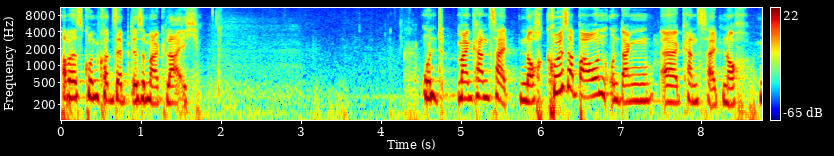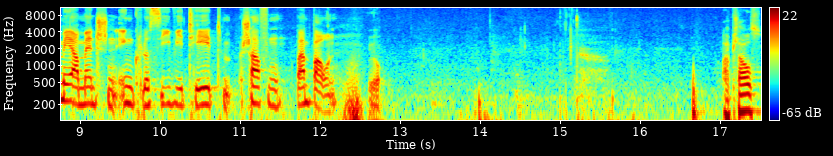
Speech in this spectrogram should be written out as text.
Aber das Grundkonzept ist immer gleich. Und man kann es halt noch größer bauen und dann äh, kann es halt noch mehr Menscheninklusivität schaffen beim Bauen. Ja. Applaus.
